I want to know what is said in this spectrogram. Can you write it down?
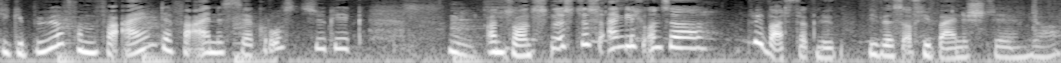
die Gebühr vom Verein. Der Verein ist sehr großzügig. Hm. Ansonsten ist es eigentlich unser Privatvergnügen, wie wir es auf die Beine stellen, ja.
